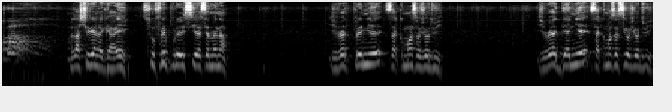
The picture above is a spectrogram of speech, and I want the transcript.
on lâche rien les gars. Hey, souffrez pour réussir, c'est maintenant. Je vais être premier, ça commence aujourd'hui. Je vais être dernier, ça commence aussi aujourd'hui.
